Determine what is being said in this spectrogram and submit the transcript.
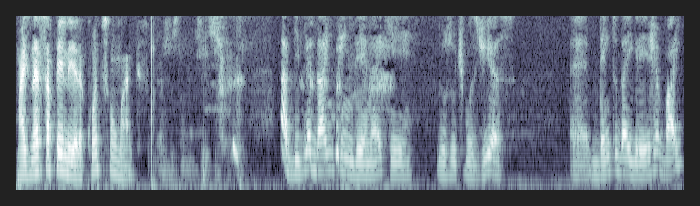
Mas nessa peneira, quantos são mais? É justamente isso. A Bíblia dá a entender, né, que nos últimos dias, é, dentro da igreja vai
